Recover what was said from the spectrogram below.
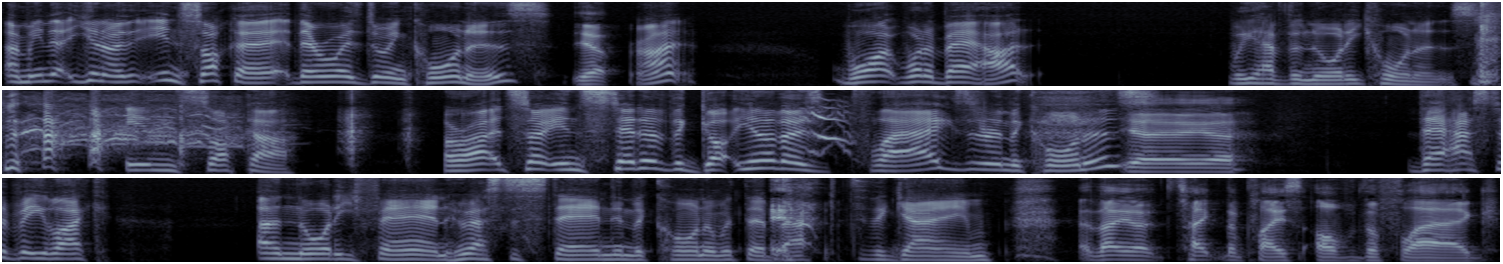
I mean, you know, in soccer they're always doing corners. yep. right? What what about we have the naughty corners in soccer? All right. So instead of the go- you know those flags that are in the corners, Yeah, yeah, yeah. there has to be like a naughty fan who has to stand in the corner with their back to the game. And they don't take the place of the flag.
